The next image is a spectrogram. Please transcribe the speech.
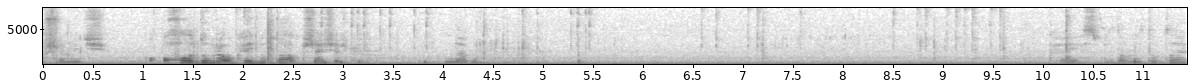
muszę mieć... Oho, dobra, okej, no tak, przecież. Dobra. Okej, sprzedamy tutaj.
